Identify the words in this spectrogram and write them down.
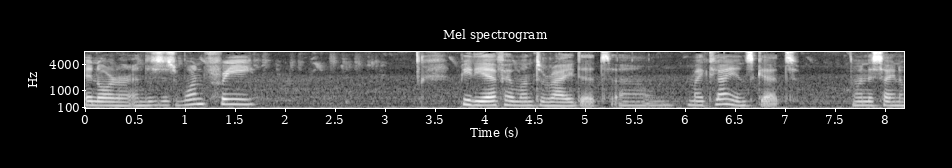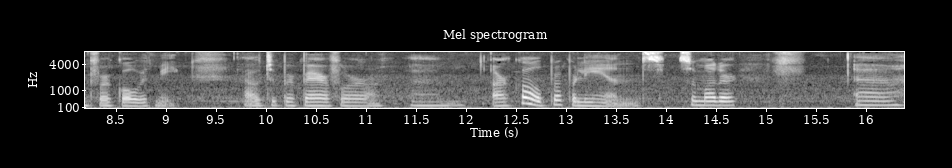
in order. And this is one free PDF I want to write that um, my clients get when they sign up for a call with me. How to prepare for um, our call properly and some other uh,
